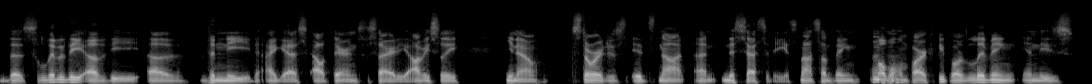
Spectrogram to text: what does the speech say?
the solidity of the of the need, I guess, out there in society. Obviously, you know, storage is it's not a necessity. It's not something mobile Mhm. home parks. People are living in these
